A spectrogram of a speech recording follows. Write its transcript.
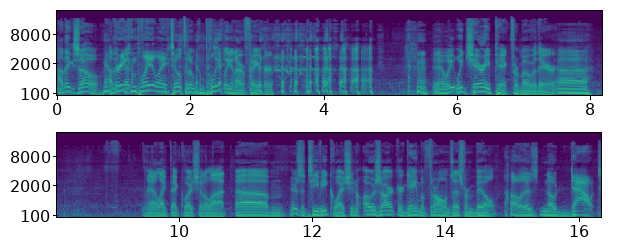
I think so. I think Agree that completely. tilted them completely in our favor. yeah, we, we cherry picked from over there. Uh, Yeah, I like that question a lot. Um, here's a TV question: Ozark or Game of Thrones? That's from Bill. oh, there's no doubt,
